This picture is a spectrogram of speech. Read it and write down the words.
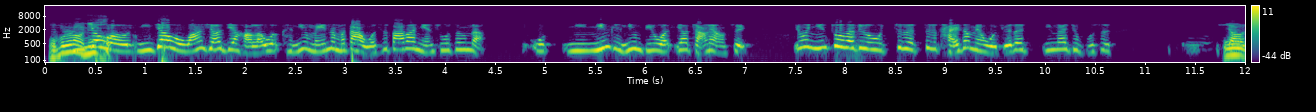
我不知道你叫我你叫我王小姐好了，我肯定没那么大，我是八八年出生的，我您您肯定比我要长两岁，因为您坐到这个这个这个台上面，我觉得应该就不是小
